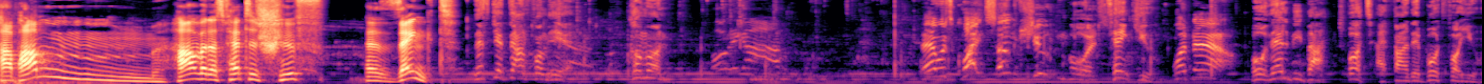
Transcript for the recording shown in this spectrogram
Papam! Haben wir das fette Schiff versenkt. Let's get down from here. Come on. There was quite some shooting, boys. Thank you. What now? Oh, they'll be back. But I found a boat for you.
